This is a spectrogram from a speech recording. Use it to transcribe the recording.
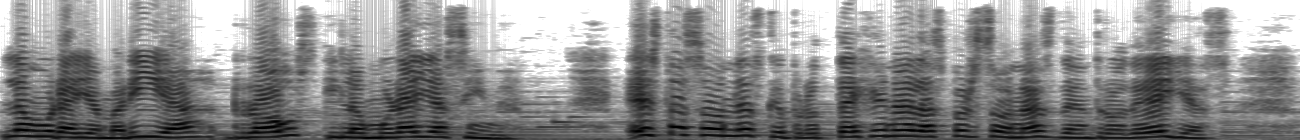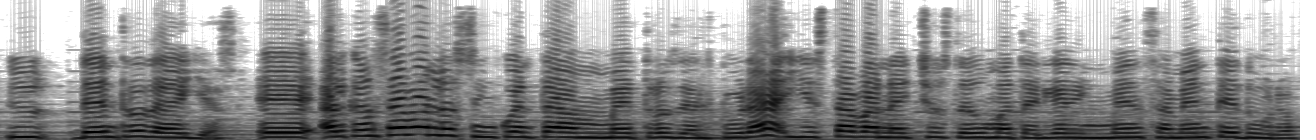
la muralla María, Rose y la muralla Sina. Estas son las que protegen a las personas dentro de ellas. Dentro de ellas. Eh, alcanzaban los 50 metros de altura y estaban hechos de un material inmensamente duro,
